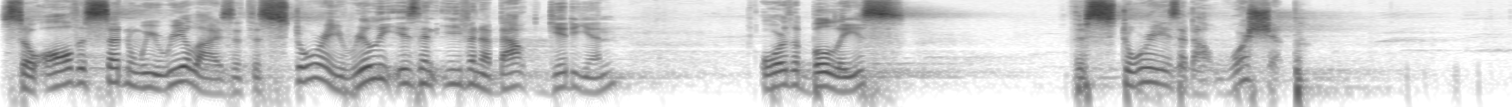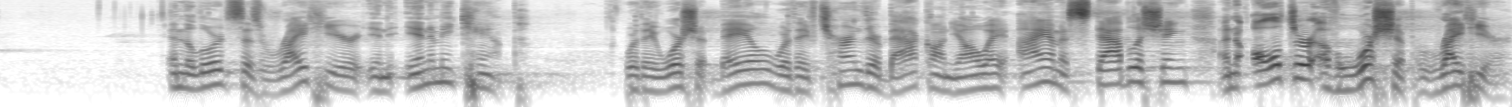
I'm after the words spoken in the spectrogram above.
So all of a sudden, we realize that the story really isn't even about Gideon or the bullies. The story is about worship. And the Lord says, right here in enemy camp, where they worship Baal, where they've turned their back on Yahweh, I am establishing an altar of worship right here.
